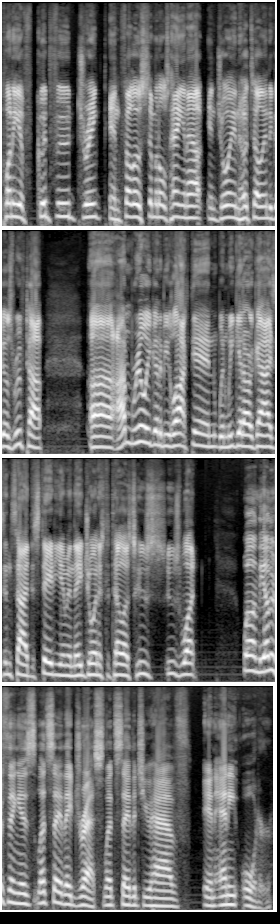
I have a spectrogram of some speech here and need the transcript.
Plenty of good food, drink, and fellow Seminoles hanging out, enjoying Hotel Indigo's rooftop. Uh, I'm really going to be locked in when we get our guys inside the stadium and they join us to tell us who's who's what. Well, and the other thing is, let's say they dress. Let's say that you have in any order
